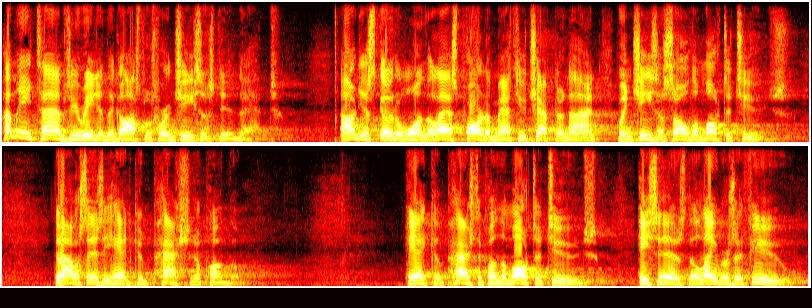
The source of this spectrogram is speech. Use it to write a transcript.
How many times do you read in the Gospels where Jesus did that? I'll just go to one, the last part of Matthew chapter 9, when Jesus saw the multitudes. The Bible says he had compassion upon them. He had compassion upon the multitudes. He says, The labors are few,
